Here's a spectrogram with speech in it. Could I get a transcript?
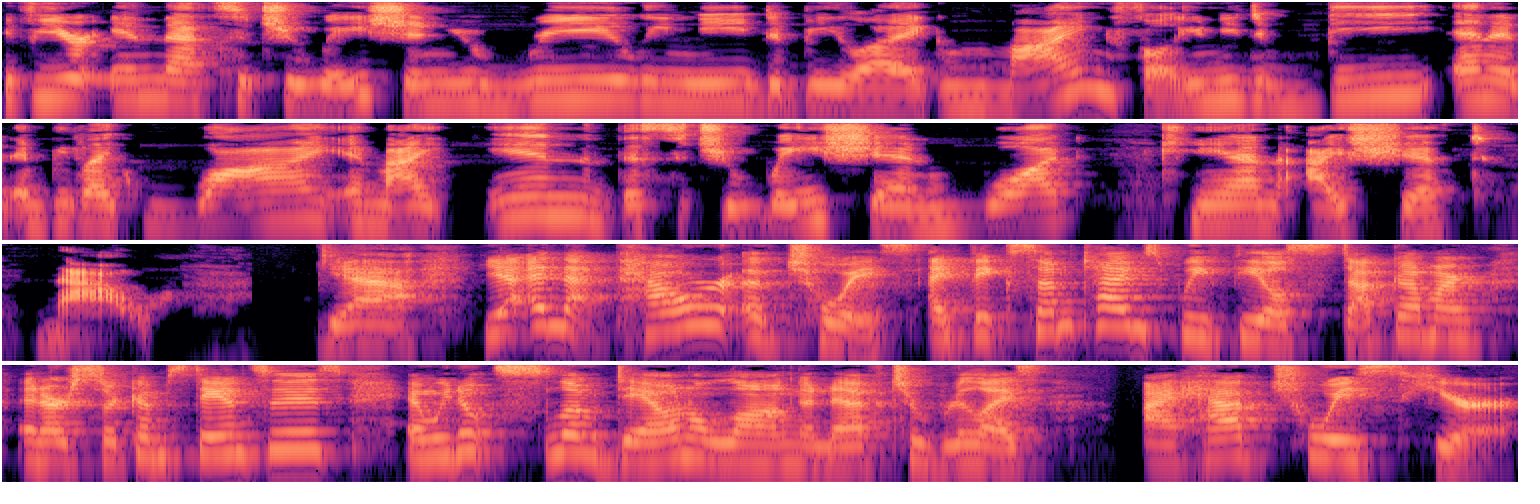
if you're in that situation, you really need to be like mindful. You need to be in it and be like, why am I in this situation? What can I shift now? Yeah. Yeah. And that power of choice. I think sometimes we feel stuck on our in our circumstances and we don't slow down long enough to realize I have choice here.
